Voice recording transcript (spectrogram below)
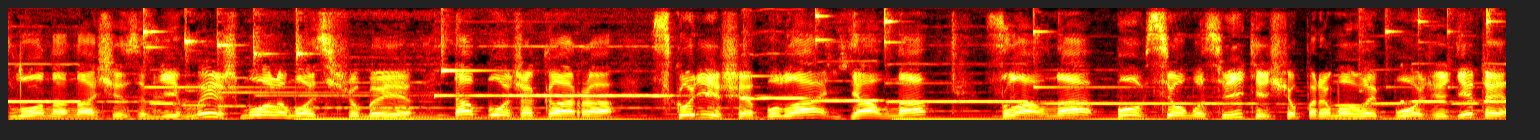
зло на нашій землі. Ми ж молимось, щоб та Божа кара скоріше була явна, славна по всьому світі, щоб перемогли Божі діти,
